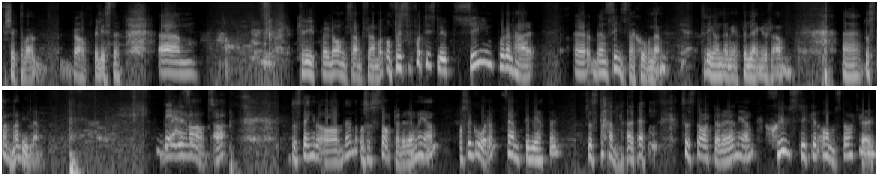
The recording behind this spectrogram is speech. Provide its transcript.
försökte vara bra bilister. Um, kryper långsamt framåt och får till slut syn på den här eh, bensinstationen 300 meter längre fram. Eh, då stannar bilen. Det är av. Ja. Då stänger vi av den och så startar vi den igen. Och så går den 50 meter. Så stannar den. Så startar vi den igen. Sju stycken omstarter.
